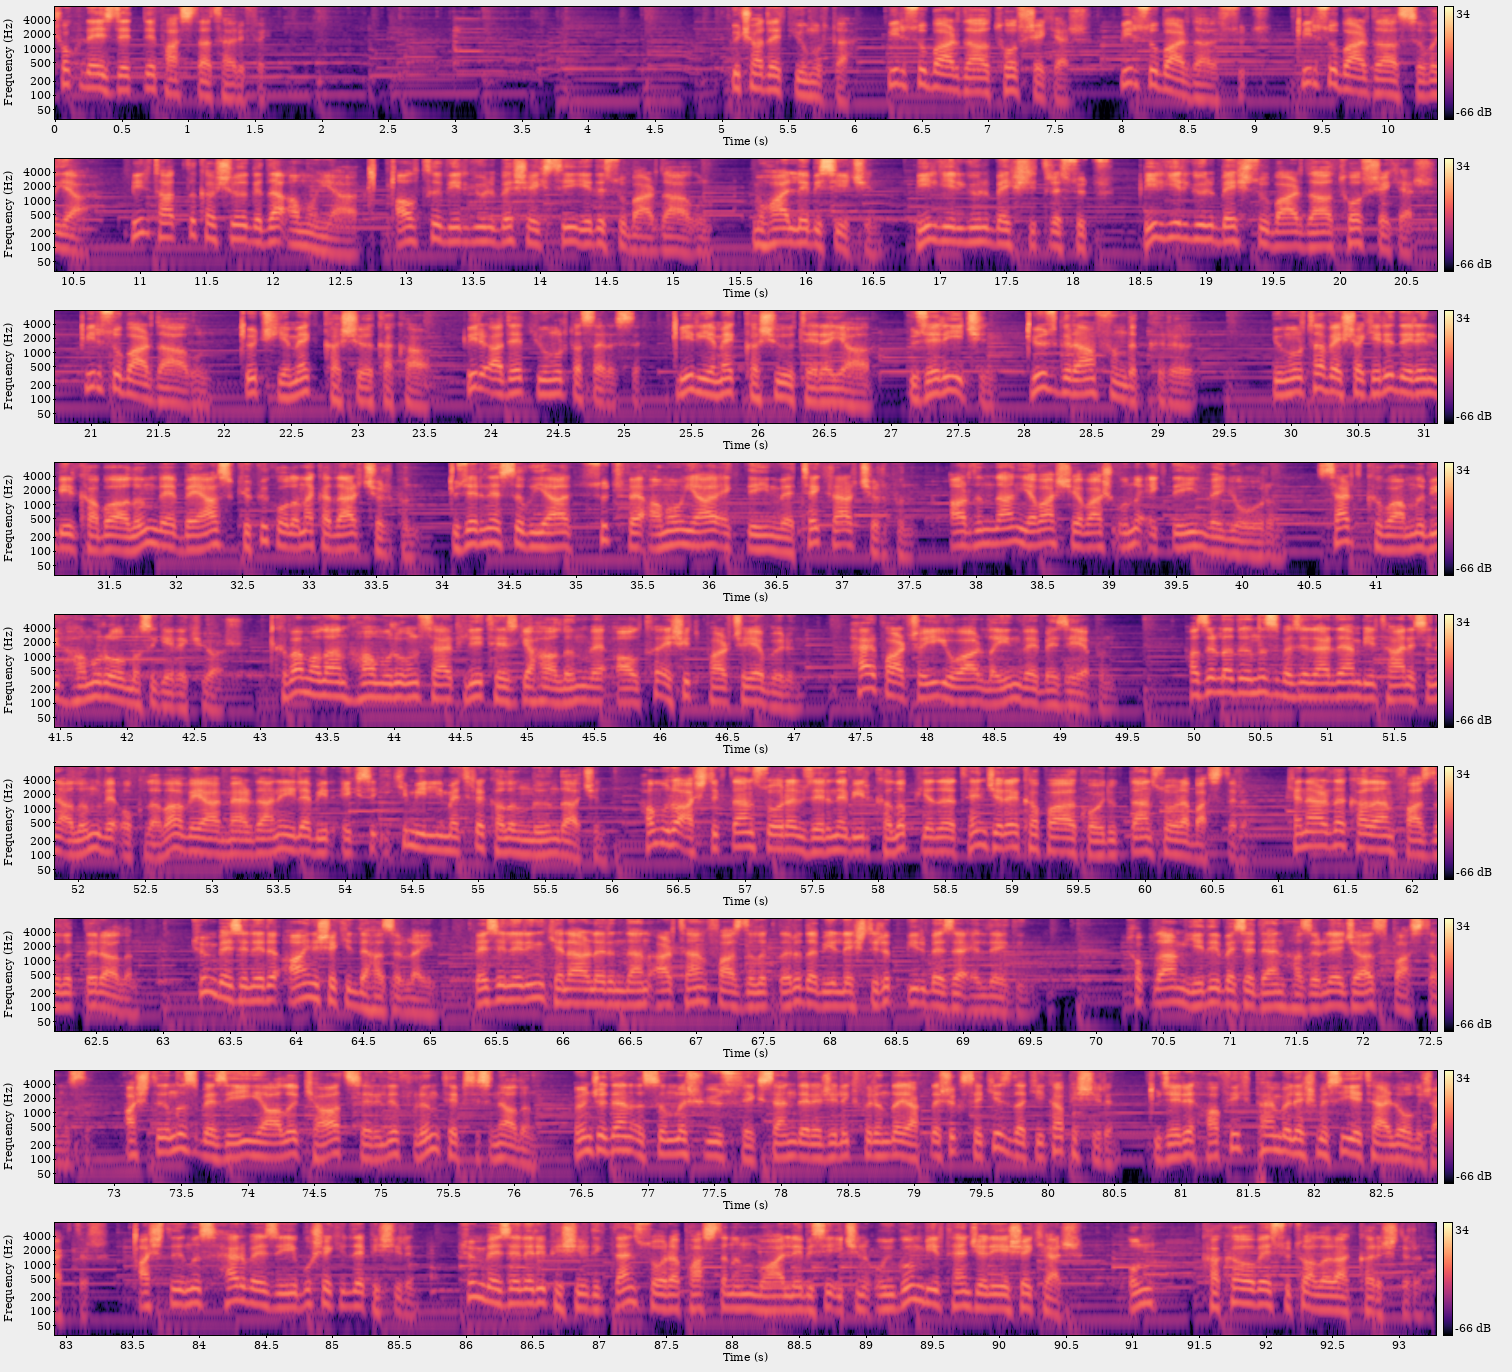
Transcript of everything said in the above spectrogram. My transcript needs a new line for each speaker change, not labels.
Çok lezzetli pasta tarifi. 3 adet yumurta, 1 su bardağı toz şeker, 1 su bardağı süt, 1 su bardağı sıvı yağ, 1 tatlı kaşığı gıda amonyağı, 6,5-7 su bardağı un. Muhallebisi için 1,5 litre süt, 1,5 su bardağı toz şeker, 1 su bardağı un, 3 yemek kaşığı kakao, 1 adet yumurta sarısı, 1 yemek kaşığı tereyağı, üzeri için 100 gram fındık kırığı, Yumurta ve şekeri derin bir kaba alın ve beyaz köpük olana kadar çırpın. Üzerine sıvı yağ, süt ve amonyağı ekleyin ve tekrar çırpın. Ardından yavaş yavaş unu ekleyin ve yoğurun. Sert kıvamlı bir hamur olması gerekiyor. Kıvam alan hamuru un serpili tezgaha alın ve 6 eşit parçaya bölün. Her parçayı yuvarlayın ve beze yapın. Hazırladığınız bezelerden bir tanesini alın ve oklava veya merdane ile bir eksi 2 mm kalınlığında açın. Hamuru açtıktan sonra üzerine bir kalıp ya da tencere kapağı koyduktan sonra bastırın. Kenarda kalan fazlalıkları alın. Tüm bezeleri aynı şekilde hazırlayın. Bezelerin kenarlarından artan fazlalıkları da birleştirip bir beze elde edin. Toplam 7 bezeden hazırlayacağız pastamızı. Açtığınız bezeyi yağlı kağıt serili fırın tepsisine alın. Önceden ısınmış 180 derecelik fırında yaklaşık 8 dakika pişirin. Üzeri hafif pembeleşmesi yeterli olacaktır. Açtığınız her bezeyi bu şekilde pişirin. Tüm bezeleri pişirdikten sonra pastanın muhallebisi için uygun bir tencereye şeker, un, kakao ve sütü alarak karıştırın.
